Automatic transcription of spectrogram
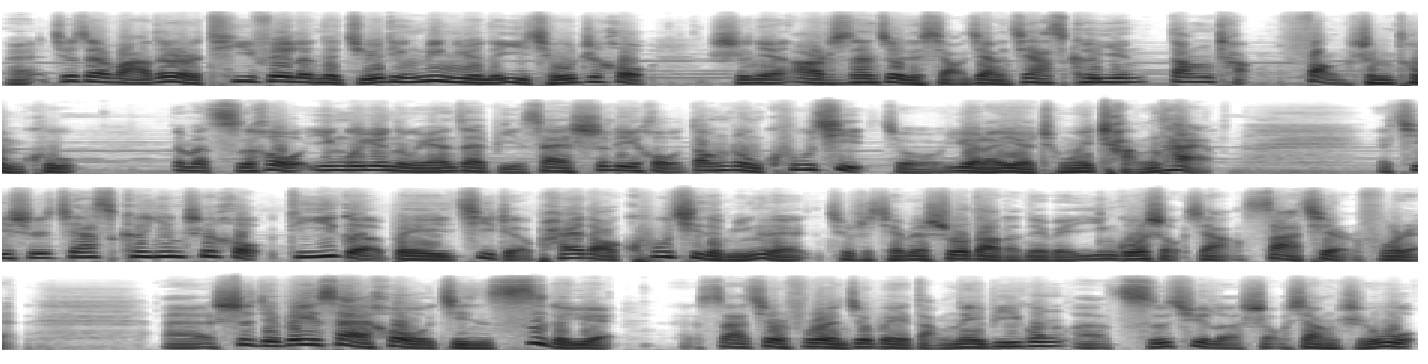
哎，就在瓦德尔踢飞了那决定命运的一球之后，时年二十三岁的小将加斯科因当场放声痛哭。那么此后，英国运动员在比赛失利后当众哭泣就越来越成为常态了。其实，加斯科因之后第一个被记者拍到哭泣的名人，就是前面说到的那位英国首相撒切尔夫人。呃，世界杯赛后仅四个月，撒切尔夫人就被党内逼宫啊，辞去了首相职务。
